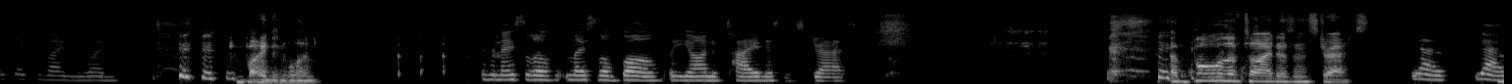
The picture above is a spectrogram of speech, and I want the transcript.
it's like combined in one. combined in one. it's a nice little nice little ball, a yawn of tiredness and stress. A ball of tiredness and stress. yeah, yeah.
